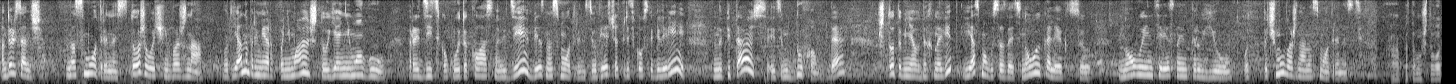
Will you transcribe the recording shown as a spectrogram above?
Анатолий Александрович, насмотренность тоже очень важна. Вот я, например, понимаю, что я не могу родить какую-то классную идею без насмотренности. Вот я сейчас в Третьяковской галерее напитаюсь этим духом, да, что-то меня вдохновит, и я смогу создать новую коллекцию, новые интересные интервью. Вот почему важна насмотренность? А потому что вот,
